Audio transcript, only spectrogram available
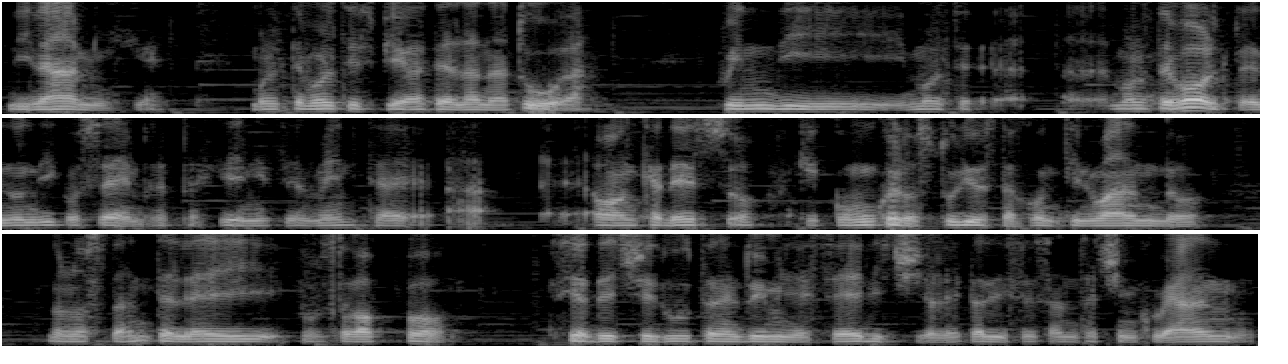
dinamiche, molte volte ispirate alla natura, quindi molte, eh, molte volte, non dico sempre, perché inizialmente ha o anche adesso che comunque lo studio sta continuando, nonostante lei purtroppo sia deceduta nel 2016 all'età di 65 anni.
